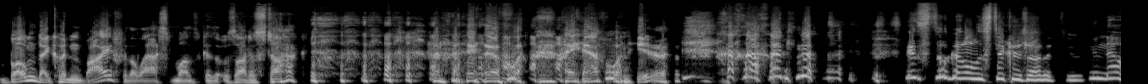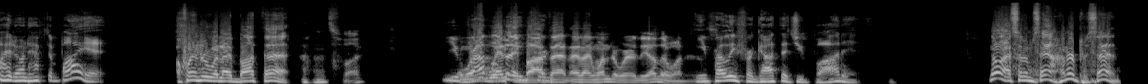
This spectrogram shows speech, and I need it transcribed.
bummed I couldn't buy for the last month because it was out of stock. I have, one- I have one here. it's still got all the stickers on it too. no, I don't have to buy it. I wonder when I bought that. Oh, that's fucked. You I probably when I bought for- that, and I wonder where the other one is. You probably forgot that you bought it. no, that's what I'm saying. 100. percent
